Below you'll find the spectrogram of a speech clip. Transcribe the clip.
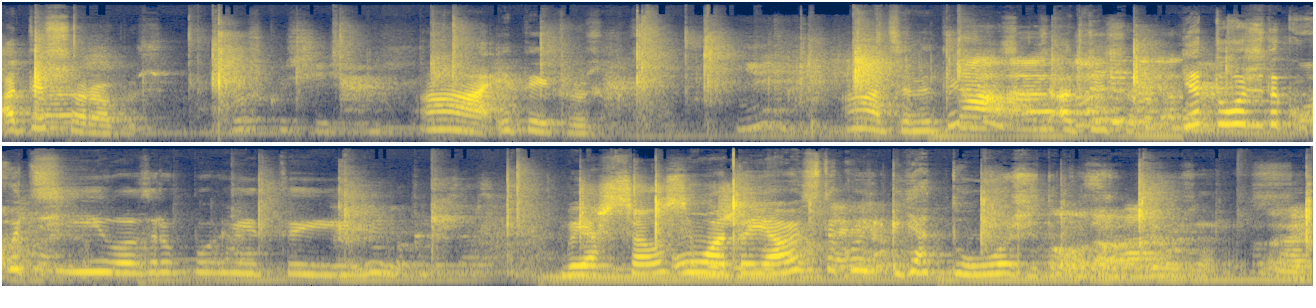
А ти що робиш? Кружку сісі. А, і ти кружку. А, це не ти А ти що робиш? Я теж таку хотіла зробити. Бо я ж соус. О, то я ось таку. Я теж таку зроблю зараз.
